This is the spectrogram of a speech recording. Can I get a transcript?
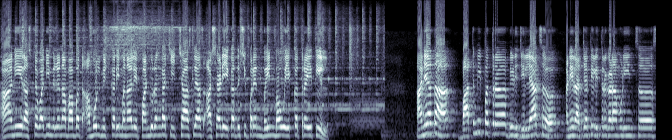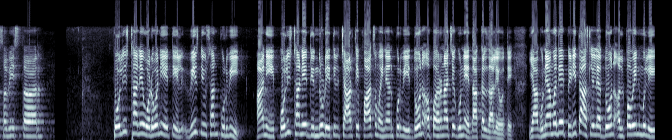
आणि राष्ट्रवादी मिलनाबाबत अमोल मिटकरी म्हणाले पांडुरंगाची इच्छा असल्यास आषाढी एकादशीपर्यंत बहीण भाऊ एकत्र येतील. आणि आता बातमीपत्र बीड जिल्ह्याचं आणि राज्यातील इतर घडामोडींचं सविस्तर. पोलीस ठाणे वडवणी येथील वीस दिवसांपूर्वी आणि पोलीस ठाणे दिंदूड येथील चार ते पाच महिन्यांपूर्वी दोन अपहरणाचे गुन्हे दाखल झाले होते. या गुन्ह्यामध्ये पीडिता असलेल्या दोन अल्पवयीन मुली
